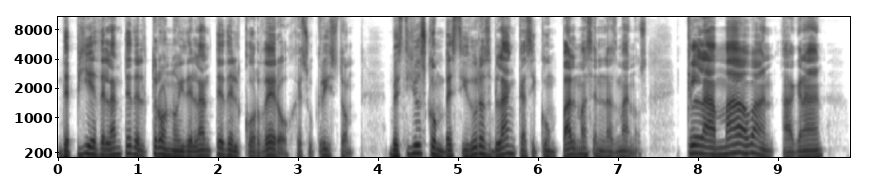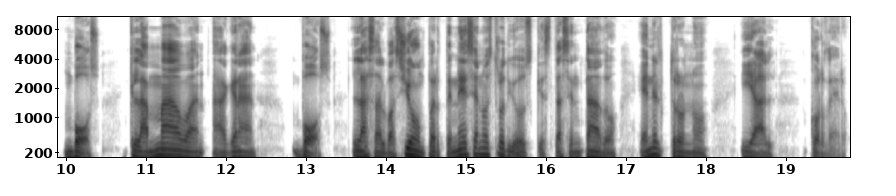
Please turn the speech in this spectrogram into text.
de pie delante del trono y delante del Cordero, Jesucristo, vestidos con vestiduras blancas y con palmas en las manos, clamaban a gran voz, clamaban a gran voz. La salvación pertenece a nuestro Dios que está sentado en el trono y al Cordero.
